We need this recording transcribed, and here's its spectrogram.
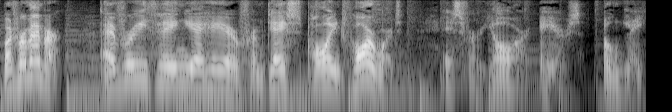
But remember, Everything you hear from this point forward is for your ears only.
